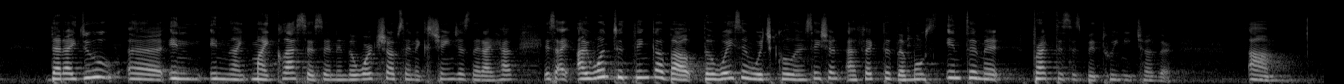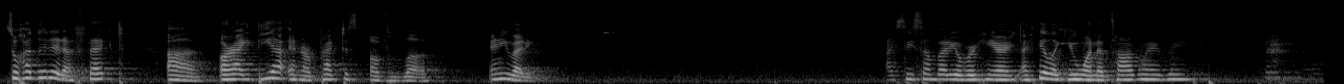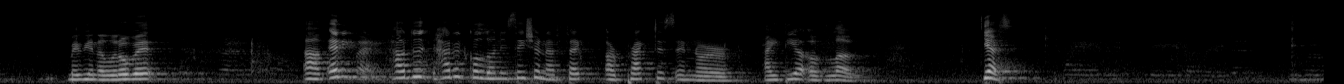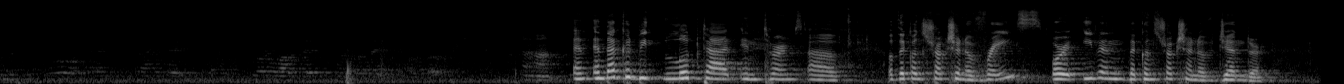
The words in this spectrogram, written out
that I do uh, in, in my, my classes and in the workshops and exchanges that I have is I, I want to think about the ways in which colonization affected the most intimate practices between each other. Um, so how did it affect uh, our idea and our practice of love? Anybody? I see somebody over here. I feel like you want to talk, maybe. Maybe in a little bit. Um, anybody? How did how did colonization affect our practice and our idea of love? Yes. Uh-huh. And, and that could be looked at in terms of, of the construction of race or even the construction of gender,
